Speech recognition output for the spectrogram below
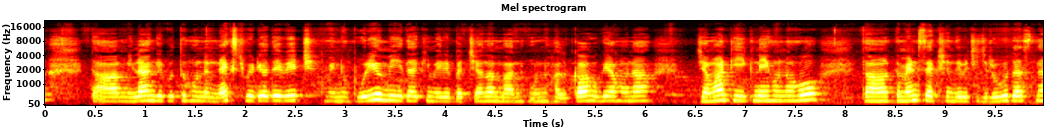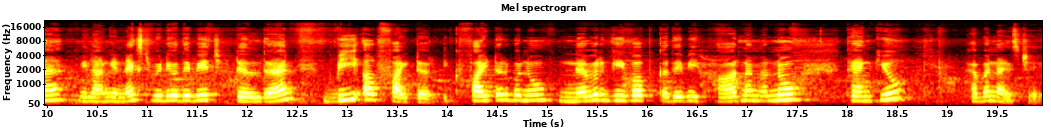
ਤਾਂ ਮਿਲਾਂਗੇ ਪੁੱਤ ਹੁਣ ਨੈਕਸਟ ਵੀਡੀਓ ਦੇ ਵਿੱਚ। ਮੈਨੂੰ ਪੂਰੀ ਉਮੀਦ ਹੈ ਕਿ ਮੇਰੇ ਬੱਚਿਆਂ ਦਾ ਮਨ ਹੁਣ ਹਲਕਾ ਹੋ ਗਿਆ ਹੋਣਾ। ਜਮਾਂ ਠੀਕ ਨੇ ਹੁਣ ਉਹ, ਤਾਂ ਕਮੈਂਟ ਸੈਕਸ਼ਨ ਦੇ ਵਿੱਚ ਜਰੂਰ ਦੱਸਣਾ ਹੈ। ਮਿਲਾਂਗੇ ਨੈਕਸਟ ਵੀਡੀਓ ਦੇ ਵਿੱਚ। Till then be a fighter ਇੱਕ ਫਾਈਟਰ ਬਣੋ ਨੈਵਰ ਗਿਵ ਅਪ ਕਦੇ ਵੀ ਹਾਰ ਨਾ ਮੰਨੋ। Thank you have a nice day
